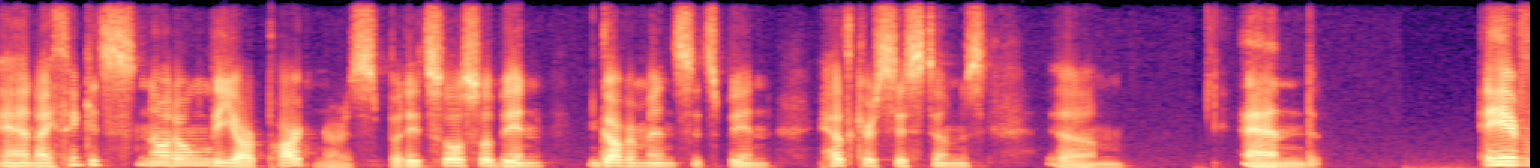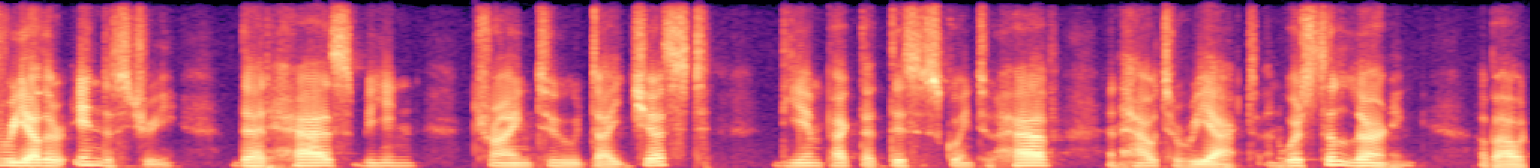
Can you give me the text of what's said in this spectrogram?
And I think it's not only our partners, but it's also been governments, it's been healthcare systems, um, and every other industry that has been trying to digest the impact that this is going to have and how to react. And we're still learning about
